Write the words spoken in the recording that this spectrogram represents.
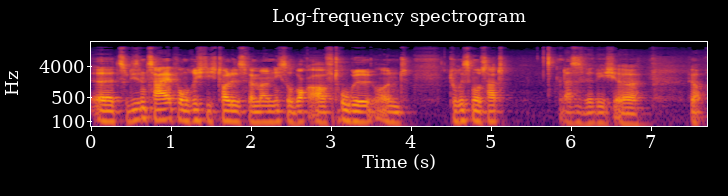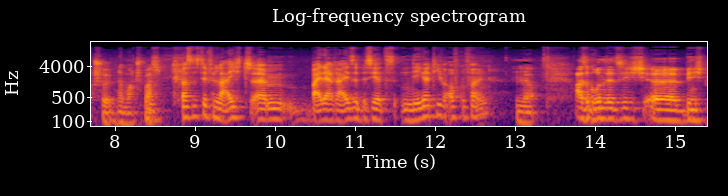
äh, zu diesem Zeitpunkt richtig toll ist, wenn man nicht so Bock auf Trubel und Tourismus hat. Das ist wirklich äh, ja, schön, das macht Spaß. Was ist dir vielleicht ähm, bei der Reise bis jetzt negativ aufgefallen? Ja, also grundsätzlich äh, bin ich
